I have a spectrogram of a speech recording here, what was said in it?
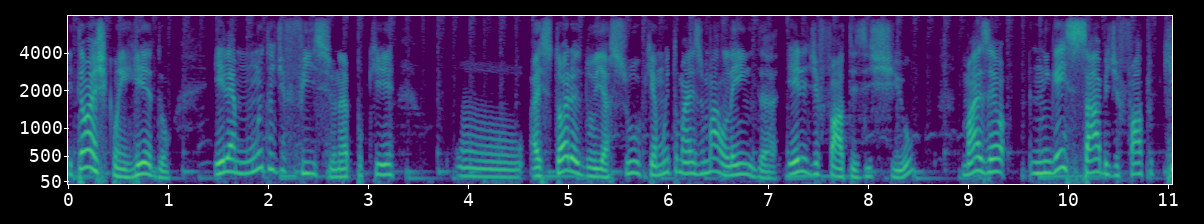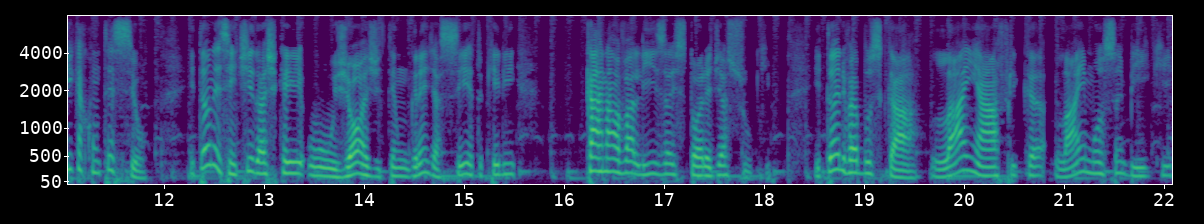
Então acho que o enredo ele é muito difícil, né? Porque o, a história do Yasuki é muito mais uma lenda. Ele de fato existiu, mas é, ninguém sabe de fato o que, que aconteceu. Então, nesse sentido, acho que o Jorge tem um grande acerto que ele carnavaliza a história de Yasuki. Então ele vai buscar lá em África, lá em Moçambique,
